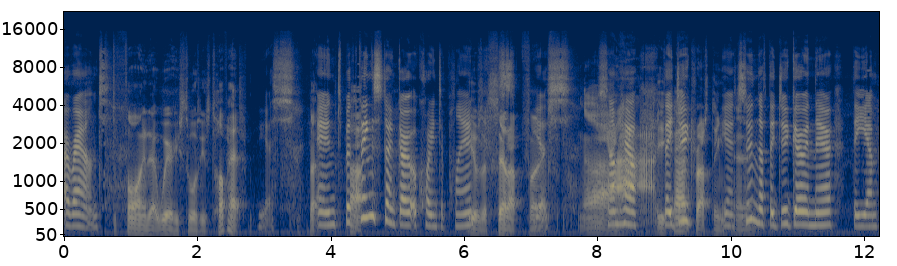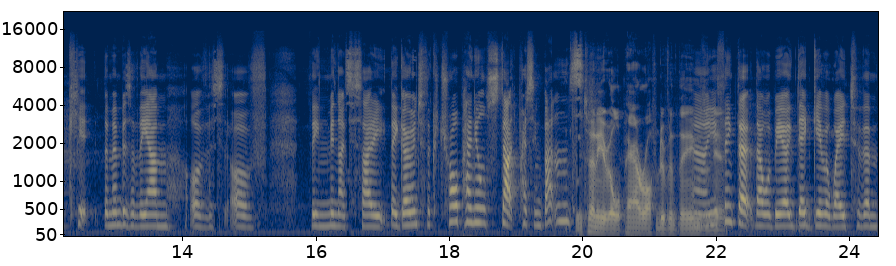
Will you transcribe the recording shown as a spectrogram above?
around. To find out where he stores his top hat. Yes. But, and but ah, things don't go according to plan. it was a setup, folks. Yes. Ah, Somehow you they can't do trust him. Yeah, Uh, soon enough they do go in there. The um ki- the members of the um of this of the Midnight Society they go into the control panel, start pressing buttons. and turning all power off and different things. Uh, and you yeah. think that that would be a dead giveaway to them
